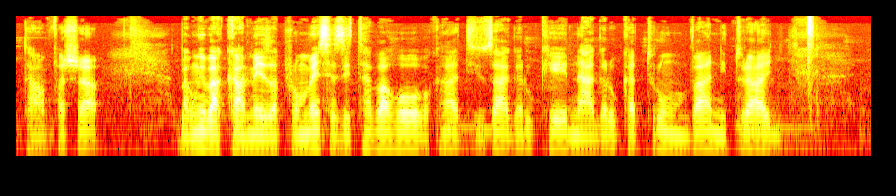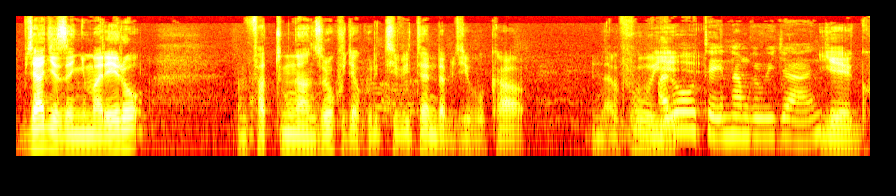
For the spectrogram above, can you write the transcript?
utamfasha? Bamwe bakampeza promesse zitabaho bakavuga ati uzagaruke nagaruka turumva nitura byageze nyuma rero mfata umwanzuro wo kujya kuri TV 10 ndabyibuka navuye. Ari wowe uteye intambwe wijyanye yego.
